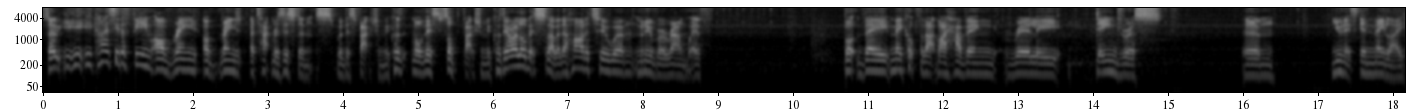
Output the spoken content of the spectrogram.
So you, you kind of see the theme of range of ranged attack resistance with this faction because well this sub faction because they are a little bit slower. They're harder to um, maneuver around with, but they make up for that by having really dangerous um, units in melee.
